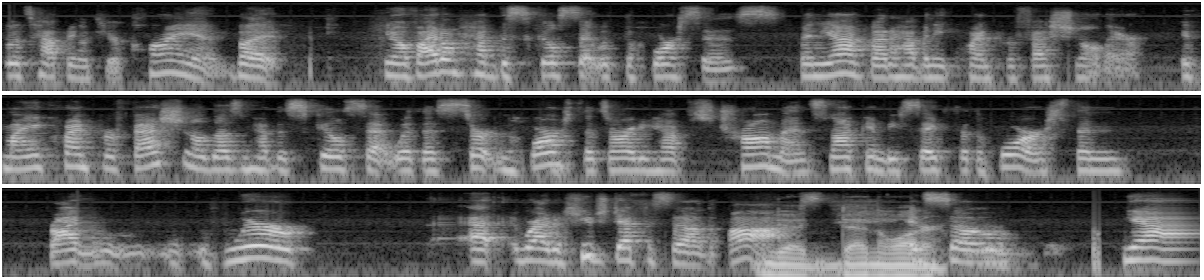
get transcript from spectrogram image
what's happening with your client, but you know, if I don't have the skill set with the horses, then yeah, I've got to have an equine professional there. If my equine professional doesn't have the skill set with a certain horse that's already has trauma, it's not going to be safe for the horse, then right, we're at, we're at a huge deficit out of the box. Yeah, dead in the water. And so, yeah.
